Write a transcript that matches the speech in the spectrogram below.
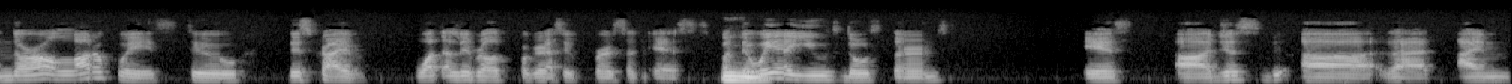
and there are a lot of ways to describe what a liberal progressive person is. But the Mhm. way I use those terms is uh, just uh, that I'm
